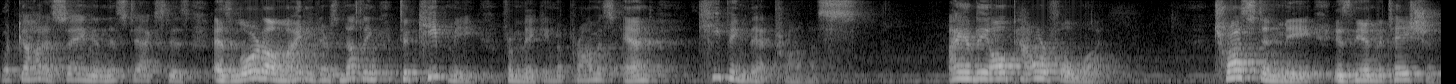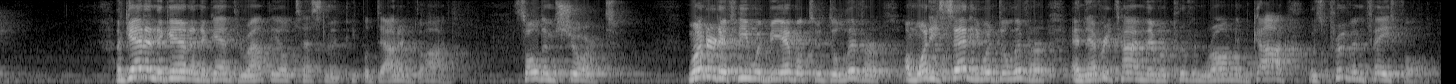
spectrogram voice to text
What God is saying in this text is, as Lord Almighty, there's nothing to keep me from making a promise and keeping that promise. I am the all powerful one. Trust in me is the invitation. Again and again and again throughout the Old Testament, people doubted God, sold him short, wondered if he would be able to deliver on what he said he would deliver, and every time they were proven wrong, and God was proven faithful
